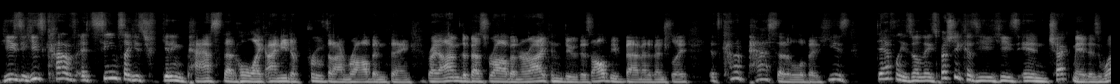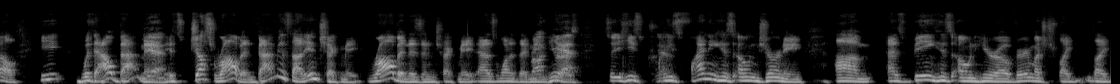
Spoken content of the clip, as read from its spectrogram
He's he's kind of it seems like he's getting past that whole like i need to prove that i'm robin thing right? I'm the best robin or i can do this. I'll be batman eventually. It's kind of past that a little bit. He's definitely his own thing especially because he, he's in checkmate as well he without batman Yeah. it's just robin batman's not in checkmate robin is in checkmate as one of the main Rob- heroes yeah. so he's Yeah. he's finding his own journey um, as being his own hero, very much like like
